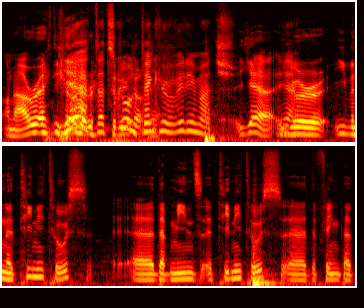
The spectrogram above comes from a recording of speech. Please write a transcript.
on our radio. Yeah, that's cool. Thank you very much. Yeah, Yeah. you're even a tinnitus. Uh, that means a tinnitus, uh, the thing that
